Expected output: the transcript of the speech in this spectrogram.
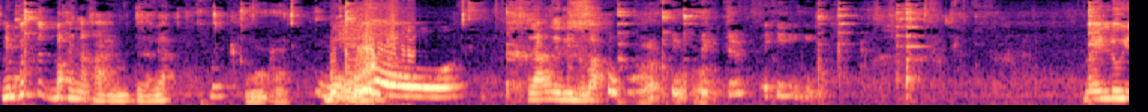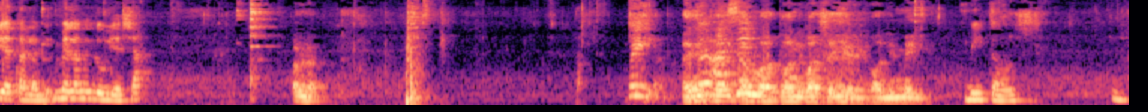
Yung buntot ba kinakain mo talaga? Mm-mm. No. Wala ka niluluwa. Wala. May luya talaga. May lang luya siya. Wala. Wait, Ay, no, as in, come out only once a year. Only May. Beatles. Hmm.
